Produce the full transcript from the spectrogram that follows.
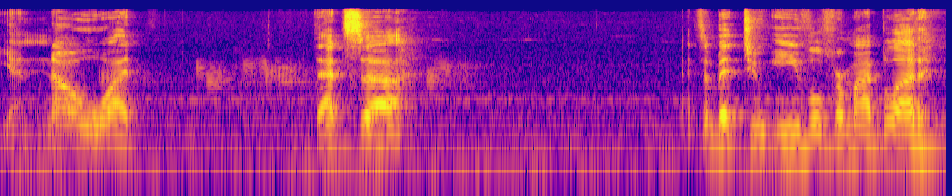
You know what? That's, uh... That's a bit too evil for my blood.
